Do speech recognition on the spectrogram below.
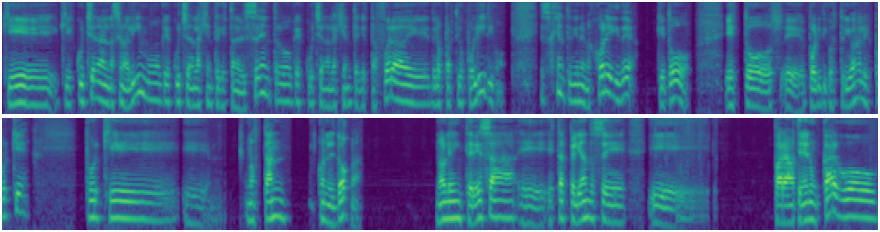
que, que escuchen al nacionalismo, que escuchen a la gente que está en el centro, que escuchen a la gente que está fuera de, los partidos políticos. Esa gente tiene mejores ideas que todos estos eh, políticos tribales. ¿Por qué? Porque eh, no están con el dogma. No les interesa eh, estar peleándose para tener un cargo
